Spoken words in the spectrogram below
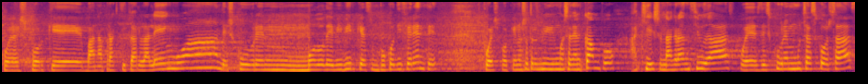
pues porque van a practicar la lengua, descubren un modo de vivir que es un poco diferente, pues porque nosotros vivimos en el campo, aquí es una gran ciudad, pues descubren muchas cosas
